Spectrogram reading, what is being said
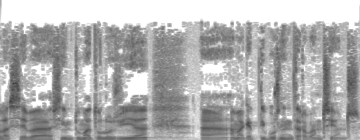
la seva sintomatologia eh, amb aquest tipus d'intervencions.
